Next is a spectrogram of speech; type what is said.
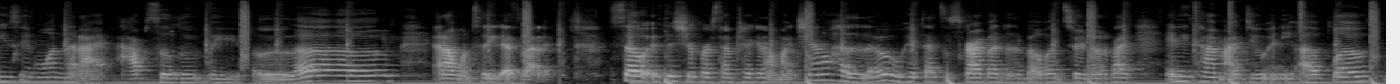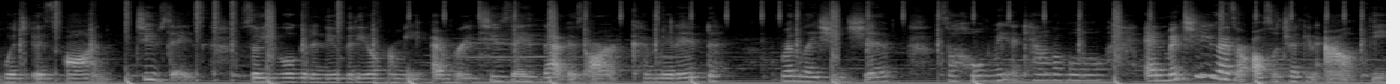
using one that I absolutely love and I want to tell you guys about it. So if this is your first time checking out my channel, hello, hit that subscribe button and the bell button so you're notified anytime I do any uploads, which is on Tuesdays. So you will get a new video from me every Tuesday. That is our committed relationship. So hold me accountable and make sure you guys are also checking out the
